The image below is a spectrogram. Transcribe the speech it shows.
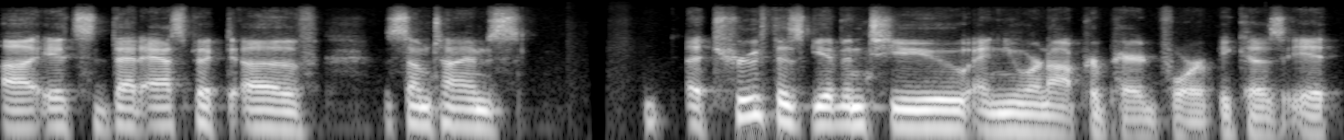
Uh, it's that aspect of sometimes a truth is given to you and you are not prepared for it because it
